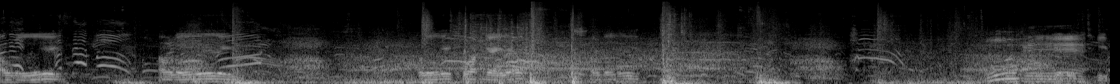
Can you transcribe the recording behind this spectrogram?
เอาเลย เอาเลยเอาเลยก้อนใหญ่แล้ว เอาเลยอืมเดี๋ยวโดนถีบ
